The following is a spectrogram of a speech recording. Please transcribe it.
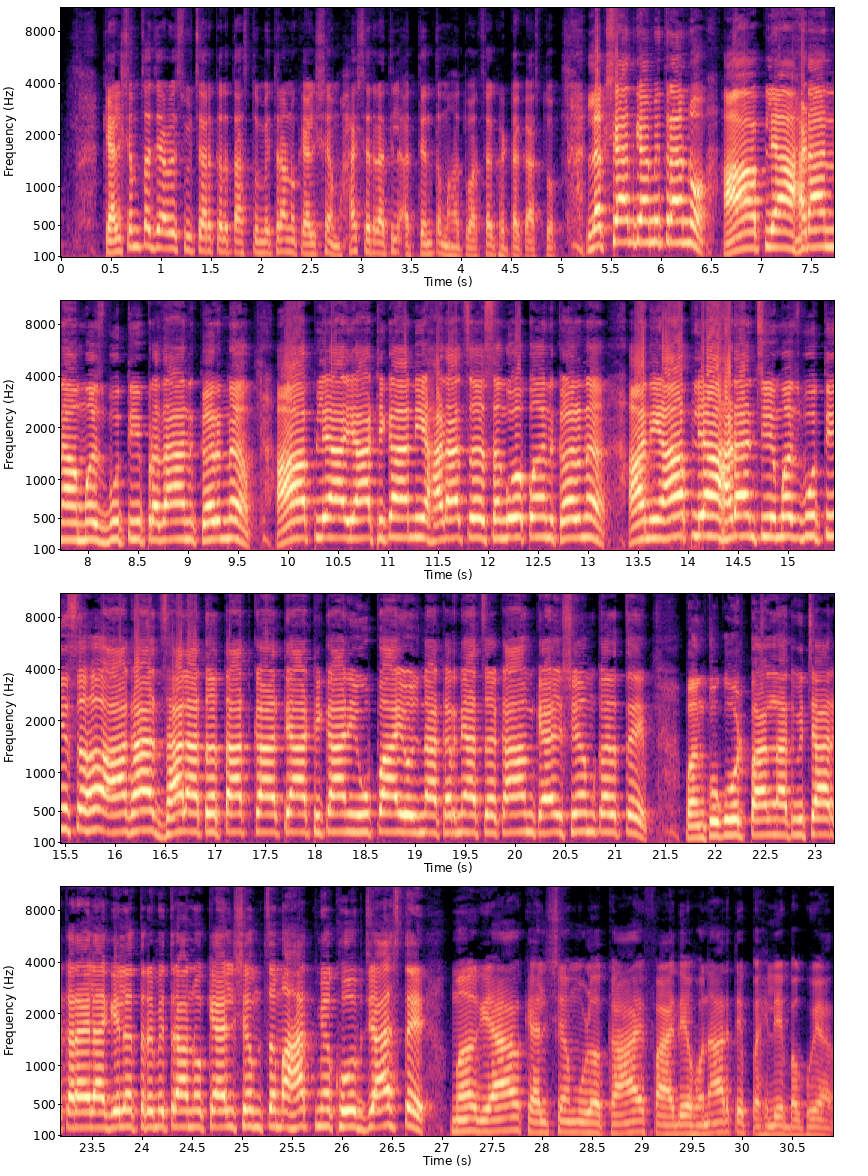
कॅल्शियमचा ज्यावेळेस विचार करत असतो मित्रांनो कॅल्शियम हा शरीरातील अत्यंत महत्त्वाचा घटक असतो. लक्षात घ्या मित्रांनो आपल्या हाडांना मजबूती प्रदान करणं आपल्या या ठिकाणी हाडाचं संगोपन करणं आणि आपल्या हाडांची मजबूतीसह आघात झाला तर तात्काळ त्या ठिकाणी उपाययोजना करण्याचं काम कॅल्शियम करते. पण कुक्कुट पालनात विचार करायला गेलं तर मित्रांनो कॅल्शियमचं महात्म्य खूप जास्त आहे. मग या कॅल्शियममुळं काय फायदे होणार ते पहिले बघूया.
